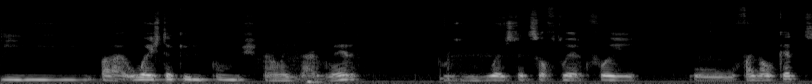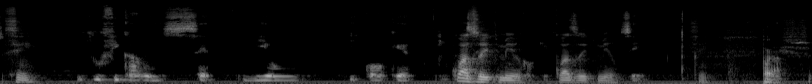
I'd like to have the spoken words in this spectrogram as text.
E pá, o extra que eu lhe pus, para além de hardware, pus o extra de software que foi o Final Cut. Sim. E aquilo ficava em 7 mil e qualquer. Quase 8 mil. Quase 8 mil. Sim. Sim. Pois,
